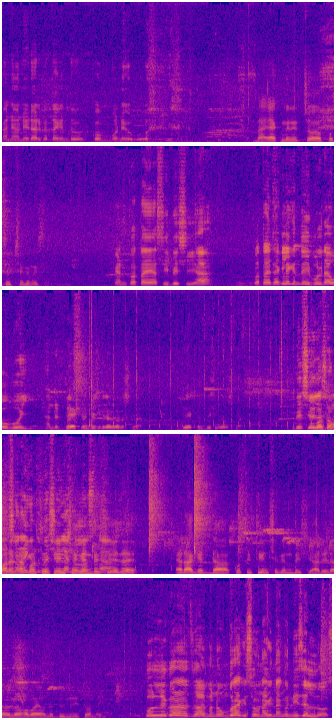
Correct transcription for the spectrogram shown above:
কানে অনেডার কথা কিন্তু কম মনে হব। না এক মিনিট পঁচিশ সেকেন্ড হয়েছে কারণ কথায় আসি বেশি হ্যাঁ? কথায় থাকলে কিন্তু এই বলটা ও বই হান্ড্রেড বেশি করে না। বেশি না। বেশি হলে গতবারের সমস্যা ডা নাই, কিন্তু করছি তিন সেকেন্ড বেশি এই যে এর আগের করছি তিন সেকেন্ড বেশি আর এটা হলো দুই মিনিটও নাই। করলে করা যায় মানে কিছু না কিন্তু নিজের লস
